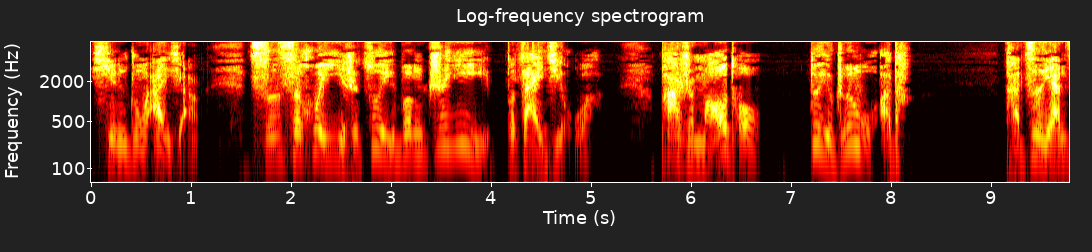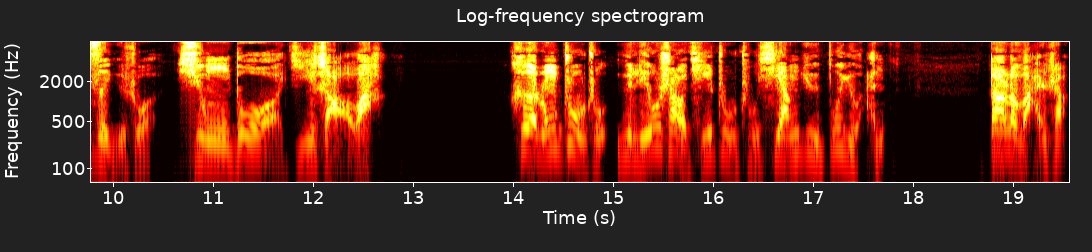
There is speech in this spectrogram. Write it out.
心中暗想：此次会议是醉翁之意不在酒啊，怕是矛头对准我的。他自言自语说：“凶多吉少啊。”贺龙住处与刘少奇住处相距不远，到了晚上。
